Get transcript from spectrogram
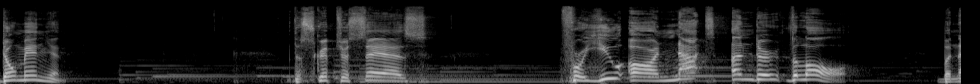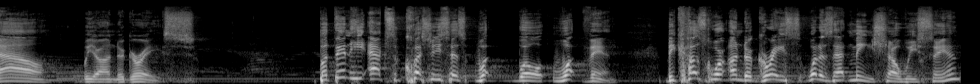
dominion. The scripture says, For you are not under the law but now we are under grace. But then he asks a question. He says, What well, what then? Because we're under grace, what does that mean? Shall we sin?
